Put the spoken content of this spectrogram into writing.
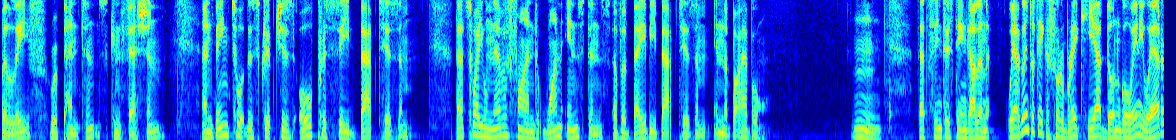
belief, repentance, confession, and being taught the scriptures all precede baptism. That's why you'll never find one instance of a baby baptism in the Bible. Mm, that's interesting, Alan. We are going to take a short break here. Don't go anywhere.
